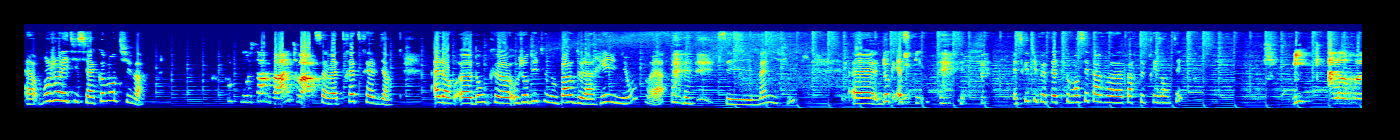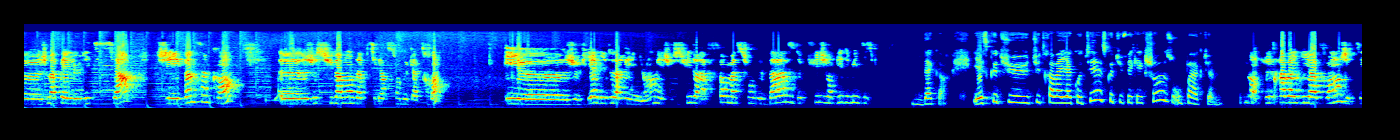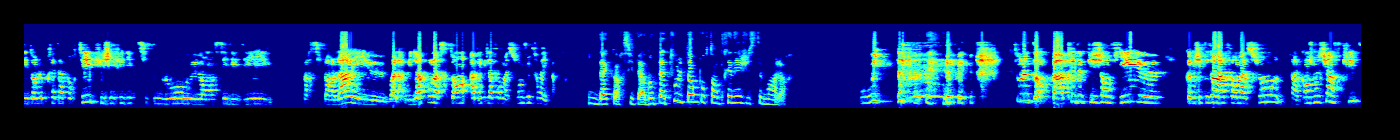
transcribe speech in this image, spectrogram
Alors, bonjour Laetitia, comment tu vas? Coucou, ça va et toi? Ça va très très bien. Alors, euh, donc euh, aujourd'hui tu nous parles de la Réunion, voilà, c'est magnifique. Euh, donc, est-ce est que tu peux peut-être commencer par, par te présenter? Oui, alors je m'appelle Laetitia, j'ai 25 ans, je suis maman d'un petit garçon de 4 ans. Et euh, je vis à l'île de la Réunion et je suis dans la formation de base depuis janvier 2018. D'accord. Et est-ce que tu, tu, travailles à côté? Est-ce que tu fais quelque chose ou pas actuellement? Non, je travaillais avant, j'étais dans le prêt-à-porter, puis j'ai fait des petits boulots euh, en CDD par-ci par-là, et euh, voilà. Mais là, pour l'instant, avec la formation, je ne travaille pas. D'accord, super. Donc, tu as tout le temps pour t'entraîner, justement, alors? Oui tout le temps. Enfin, après, depuis janvier, euh, comme j'étais dans la formation, enfin, quand je me suis inscrite,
